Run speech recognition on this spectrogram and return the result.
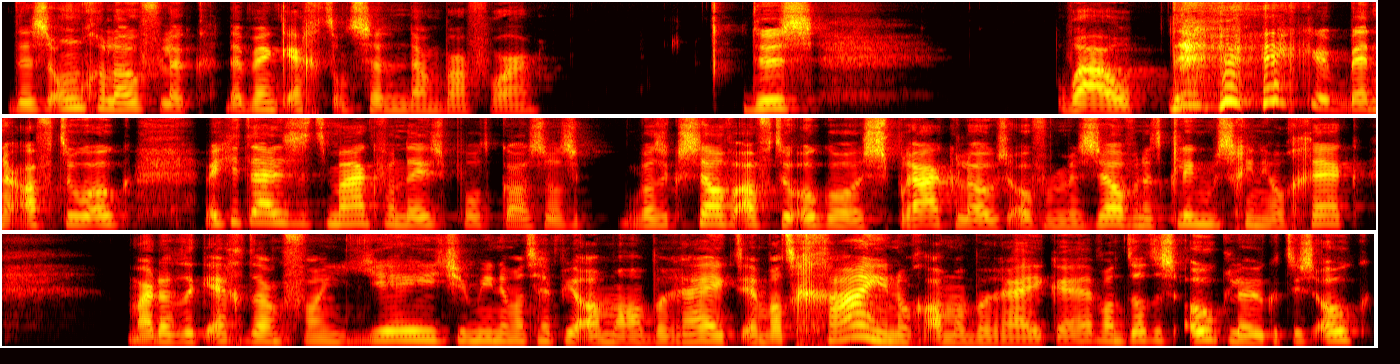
Is ongelooflijk. Daar ben ik echt ontzettend dankbaar voor. Dus wauw, ik ben er af en toe ook, weet je, tijdens het maken van deze podcast was ik, was ik zelf af en toe ook wel eens sprakeloos over mezelf. En het klinkt misschien heel gek, maar dat ik echt denk van, jeetje Mina, wat heb je allemaal al bereikt? En wat ga je nog allemaal bereiken? Hè? Want dat is ook leuk. Het is ook,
